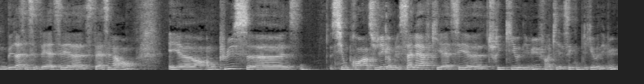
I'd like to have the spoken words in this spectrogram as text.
Donc déjà, ça c'était assez, euh, c'était assez marrant. Et en plus, si on prend un sujet comme le salaire qui est assez tricky au début, enfin qui est assez compliqué au début,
